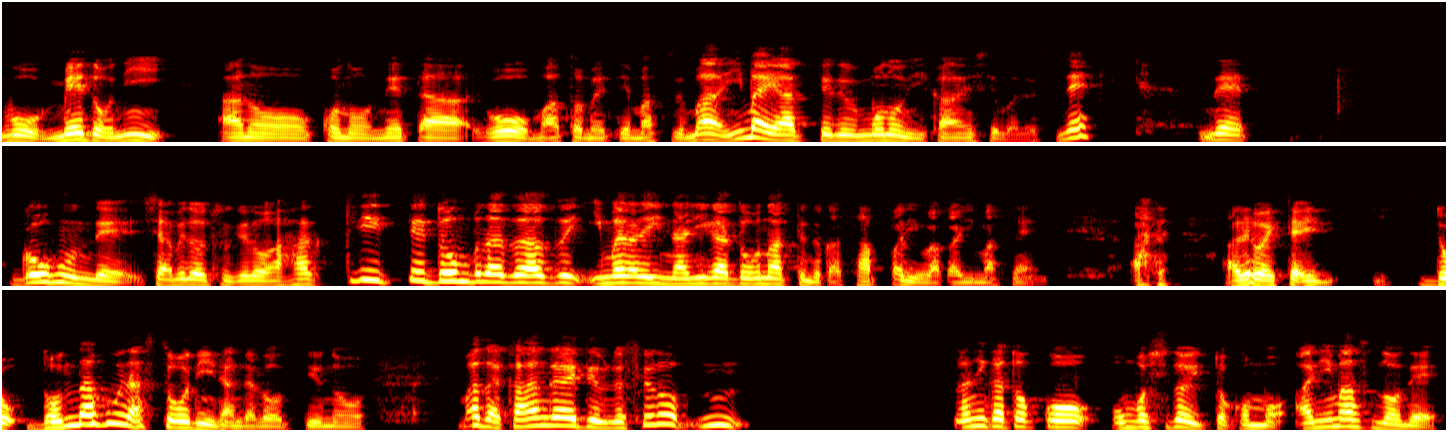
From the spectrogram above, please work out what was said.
をめどに、あの、このネタをまとめてます。まあ、今やってるものに関してはですね。で、5分で喋ろうとするけど、はっきり言ってドンブラザーズ、未だに何がどうなってるのかさっぱりわかりません。ああれは一体、ど、どんな風なストーリーなんだろうっていうのを、まだ考えてるんですけど、うん、何かとこう、面白いとこもありますので、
